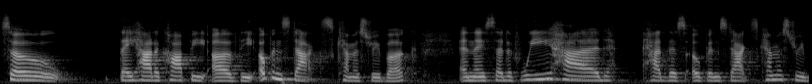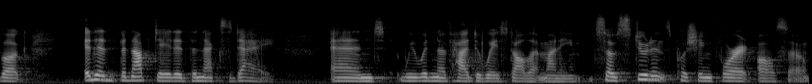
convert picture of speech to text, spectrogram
So they had a copy of the OpenStax chemistry book and they said if we had had this OpenStax chemistry book it had been updated the next day and we wouldn't have had to waste all that money. So students pushing for it also.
